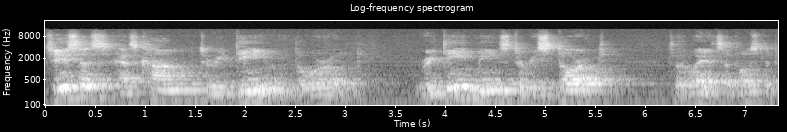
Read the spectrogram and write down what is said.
Jesus has come to redeem the world. Redeem means to restore it to the way it's supposed to be.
